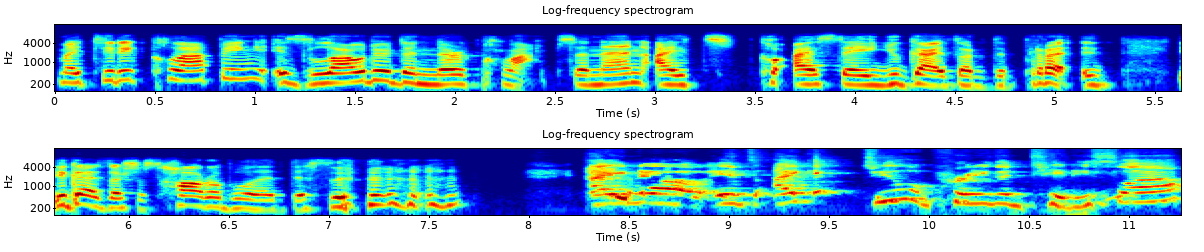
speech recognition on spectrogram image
my titty clapping is louder than their claps. And then I, I say, you guys are depressed. You guys are just horrible at this. I know. It's I can do a pretty good titty slap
